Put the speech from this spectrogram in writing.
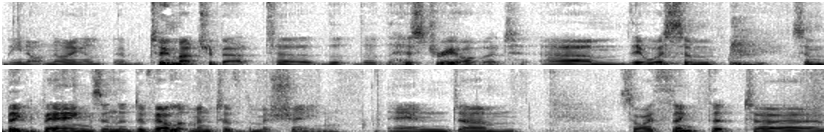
me not knowing um, too much about uh, the, the the history of it. Um, there were some some big bangs in the development of the machine, and um, so I think that uh,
